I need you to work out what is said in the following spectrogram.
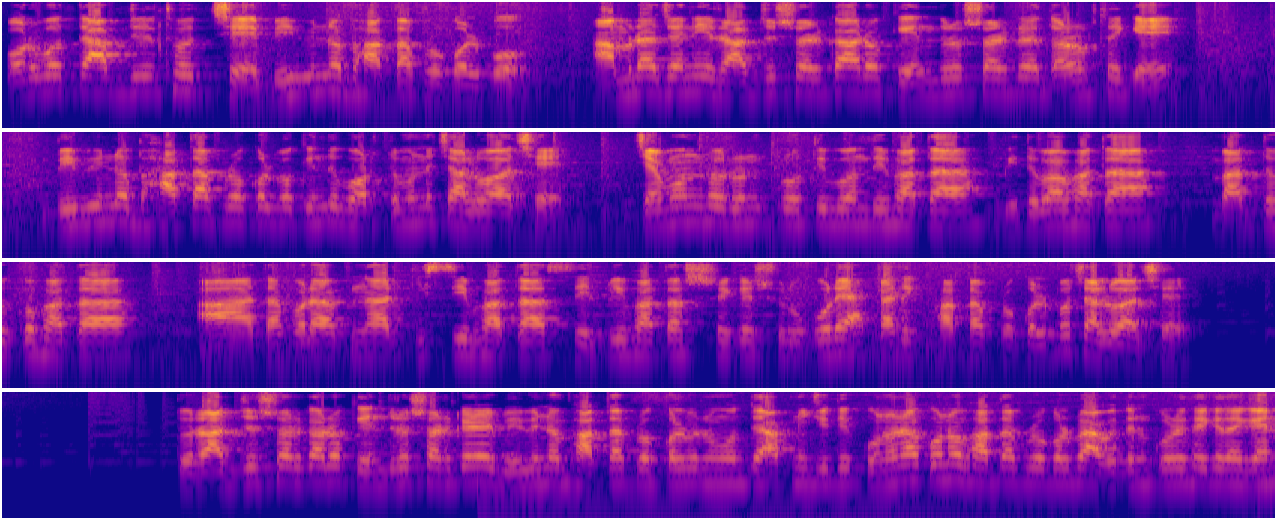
পরবর্তী আপডেট হচ্ছে বিভিন্ন ভাতা প্রকল্প। আমরা জানি রাজ্য সরকার ও কেন্দ্র সরকারের তরফ থেকে বিভিন্ন ভাতা প্রকল্প কিন্তু বর্তমানে চালু আছে। যেমন ধরুন প্রতিবন্ধী ভাতা, বিধবা ভাতা, বার্ধক্য ভাতা আর তারপরে আপনার কৃষি ভাতা, শিল্পী ভাতা থেকে শুরু করে একাধিক ভাতা প্রকল্প চালু আছে। তো রাজ্য সরকার ও কেন্দ্র সরকারের বিভিন্ন ভাতা প্রকল্পের মধ্যে আপনি যদি কোনো না কোনো ভাতা প্রকল্পে আবেদন করে থেকে থাকেন,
